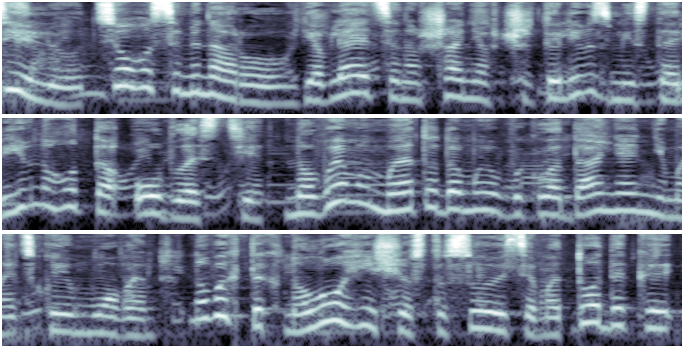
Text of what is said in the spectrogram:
Ціллю цього семінару являється навчання вчителів з міста Рівного та області новими методами викладання німецької мови, нових технологій, що стосуються методики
